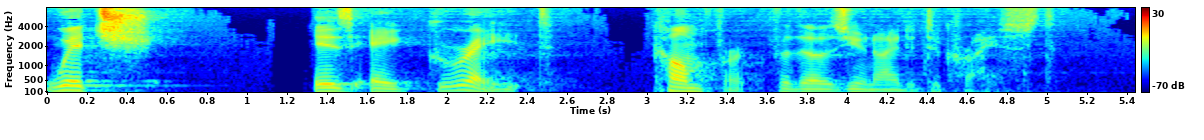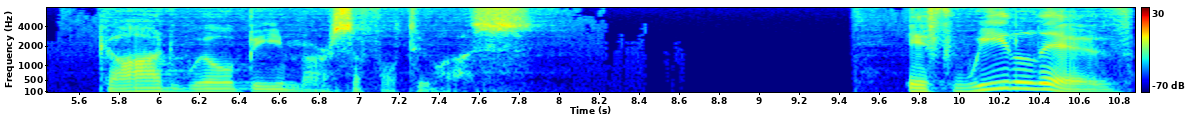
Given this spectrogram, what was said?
which is a great comfort for those united to Christ. God will be merciful to us. If we live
